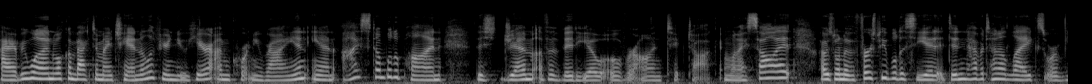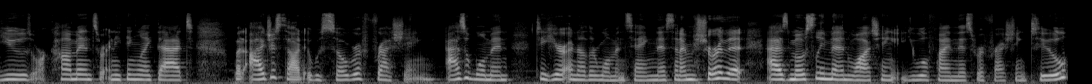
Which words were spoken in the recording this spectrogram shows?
Hi everyone, welcome back to my channel. If you're new here, I'm Courtney Ryan and I stumbled upon this gem of a video over on TikTok. And when I saw it, I was one of the first people to see it. It didn't have a ton of likes or views or comments or anything like that, but I just thought it was so refreshing as a woman to hear another woman saying this. And I'm sure that as mostly men watching, you will find this refreshing too.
